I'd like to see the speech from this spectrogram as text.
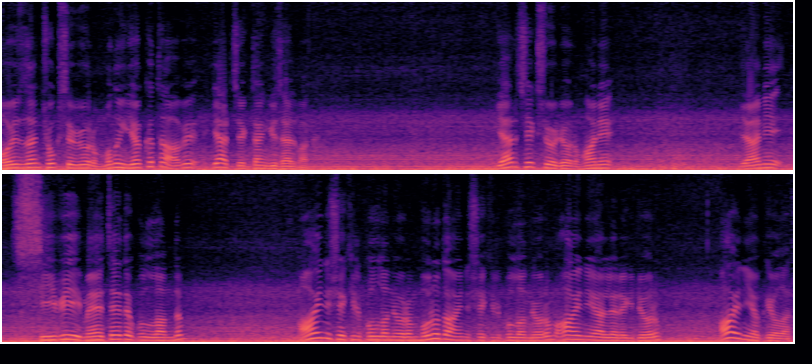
O yüzden çok seviyorum. Bunun yakıtı abi gerçekten güzel bak. Gerçek söylüyorum. Hani yani CV, MT de kullandım. Aynı şekil kullanıyorum. Bunu da aynı şekil kullanıyorum. Aynı yerlere gidiyorum. Aynı yakıyorlar.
